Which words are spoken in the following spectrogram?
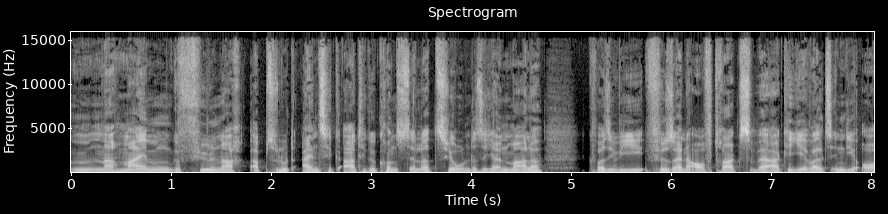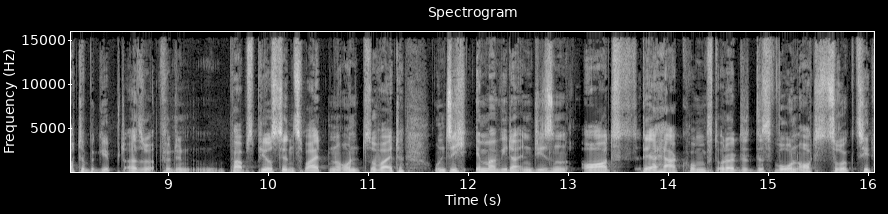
nach meinem Gefühl nach absolut einzigartige Konstellation, dass sich ein Maler quasi wie für seine Auftragswerke jeweils in die Orte begibt, also für den Papst Pius II. und so weiter, und sich immer wieder in diesen Ort der Herkunft oder des Wohnorts zurückzieht.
